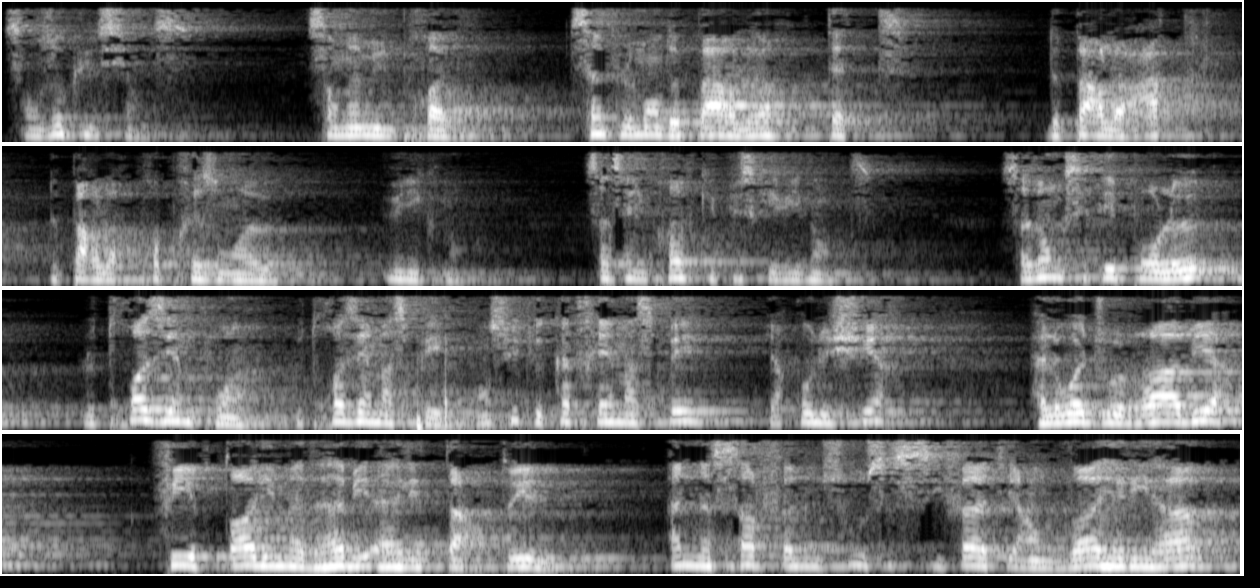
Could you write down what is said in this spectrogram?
Sans aucune science. Sans même une preuve Simplement de par leur tête, de par leur aql, de par leur propre raison à eux, uniquement. Ça c'est une preuve qui est plus qu'évidente. Ça donc c'était pour le, le troisième point, le troisième aspect. Ensuite le quatrième aspect, يقول الشيخ الوجه الرابع في إبطال مذهب أهل التعطيل أن صرف نصوص الصفات عن ظاهرها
